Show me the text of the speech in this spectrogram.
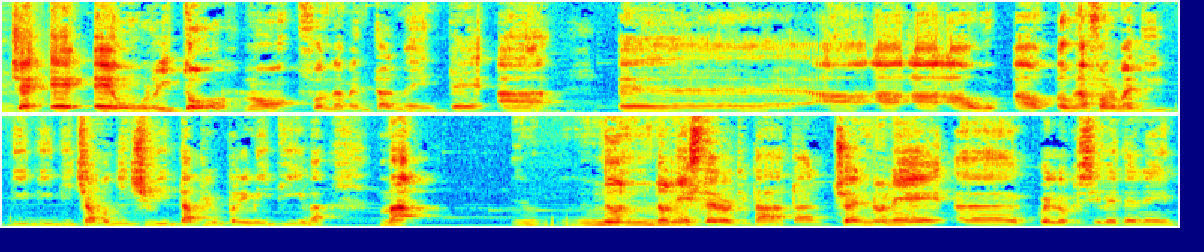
Mm. Cioè è, è, un ritorno fondamentalmente a, eh, a, a, a una forma di, di, di, diciamo, di civiltà più primitiva, ma non, non, è stereotipata, cioè non è eh, quello che si vede nei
